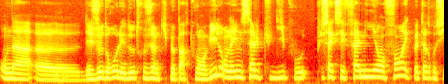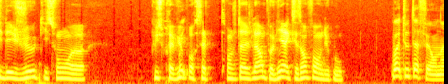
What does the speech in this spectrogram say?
On a euh, des jeux de rôle et d'autres jeux un petit peu partout en ville. On a une salle, tu dis, pour, plus axée famille-enfant, et peut-être aussi des jeux qui sont euh, plus prévus Oui. pour cette tranche d'âge-là. On peut venir avec ses enfants, du coup. Ouais, tout à fait. On a,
